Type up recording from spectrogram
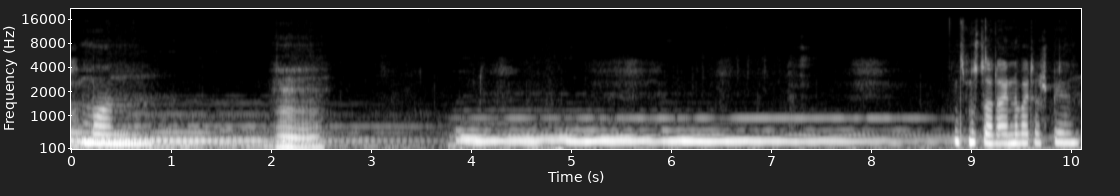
Och Mann. Hm. Jetzt musst du alleine weiterspielen.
